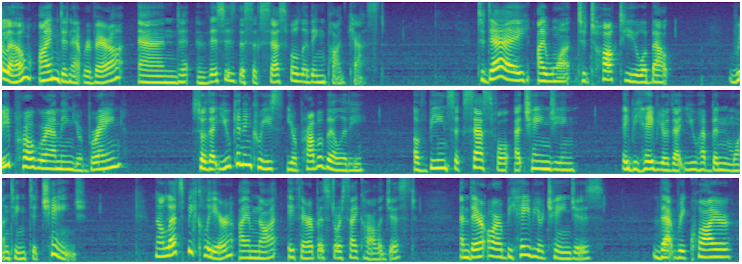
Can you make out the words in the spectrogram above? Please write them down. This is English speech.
Hello, I'm Danette Rivera, and this is the Successful Living Podcast. Today, I want to talk to you about reprogramming your brain so that you can increase your probability of being successful at changing a behavior that you have been wanting to change. Now, let's be clear I am not a therapist or psychologist, and there are behavior changes that require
